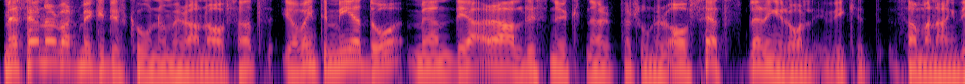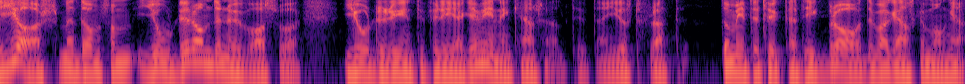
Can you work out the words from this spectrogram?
Men sen har det varit mycket diskussion om hur han avsatts. Jag var inte med då, men det är aldrig snyggt när personer avsätts. Det spelar ingen roll i vilket sammanhang det görs. Men de som gjorde det, om det nu var så, gjorde det ju inte för egen vinning kanske alltid, utan just för att de inte tyckte att det gick bra och det var ganska många.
